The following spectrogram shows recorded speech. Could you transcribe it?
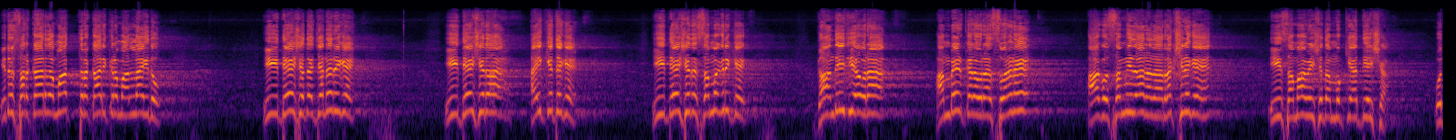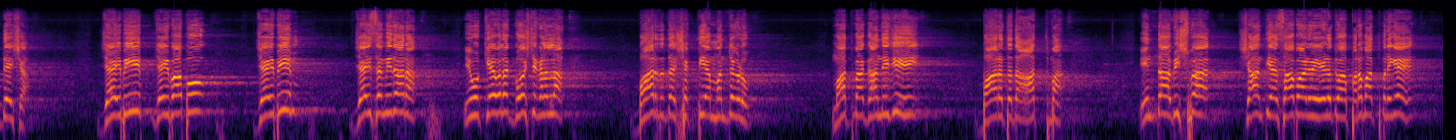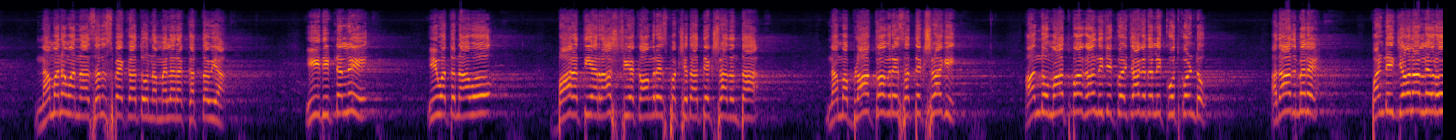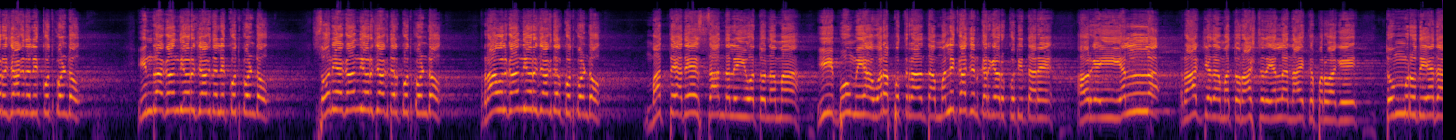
ಇದು ಸರ್ಕಾರದ ಮಾತ್ರ ಕಾರ್ಯಕ್ರಮ ಅಲ್ಲ ಇದು. ಈ ದೇಶದ ಜನರಿಗೆ, ಈ ದೇಶದ ಐಕ್ಯತೆಗೆ, ಈ ದೇಶದ ಸಮಗ್ರಕ್ಕೆ ಗಾಂಧೀಜಿಯವರ ಅಂಬೇಡ್ಕರ್ ಅವರ ಸ್ಮರಣೆ ಹಾಗೂ ಸಂವಿಧಾನದ ರಕ್ಷಣೆಗೆ ಈ ಸಮಾವೇಶದ ಮುಖ್ಯ ಉದ್ದೇಶ ಉದ್ದೇಶ. ಜೈ ಭೀಮ್, ಜೈ ಬಾಪು, ಜೈ ಭೀಮ್, ಜೈ ಸಂವಿಧಾನ. ಇವು ಕೇವಲ ಘೋಷಣೆಗಳಲ್ಲ, ಭಾರತದ ಶಕ್ತಿಯ ಮಂತ್ರಗಳು. ಮಹಾತ್ಮ ಗಾಂಧೀಜಿ ಭಾರತದ ಆತ್ಮ. ಇಂಥ ವಿಶ್ವ ಶಾಂತಿಯ ಸಾಬಾಳುವೆ ಆ ಪರಮಾತ್ಮನಿಗೆ ನಮನವನ್ನು ಸಲ್ಲಿಸಬೇಕಾದ್ದು ನಮ್ಮೆಲ್ಲರ ಕರ್ತವ್ಯ. ಈ ದಿಟ್ಟಿನಲ್ಲಿ ಇವತ್ತು ನಾವು ಭಾರತೀಯ ರಾಷ್ಟ್ರೀಯ ಕಾಂಗ್ರೆಸ್ ಪಕ್ಷದ ಅಧ್ಯಕ್ಷರಾದಂಥ ನಮ್ಮ ಬ್ಲಾಕ್ ಕಾಂಗ್ರೆಸ್ ಅಧ್ಯಕ್ಷರಾಗಿ ಅಂದು ಮಹಾತ್ಮ ಗಾಂಧೀಜಿ ಜಾಗದಲ್ಲಿ ಕೂತ್ಕೊಂಡು ಅದಾದ ಮೇಲೆ ಪಂಡಿತ್ ಜವಾಹರ್ಲಾಲ್ ನೆಹರು ಅವರ ಜಾಗದಲ್ಲಿ ಕೂತ್ಕೊಂಡು, ಇಂದಿರಾ ಗಾಂಧಿಯವರ ಜಾಗದಲ್ಲಿ ಕೂತ್ಕೊಂಡು ಸೋನಿಯಾ ಗಾಂಧಿ ಅವರ ಜಾಗದಲ್ಲಿ ಕೂತ್ಕೊಂಡು, ರಾಹುಲ್ ಗಾಂಧಿ ಅವರ ಜಾಗದಲ್ಲಿ ಕೂತ್ಕೊಂಡು, ಮತ್ತೆ ಅದೇ ಸ್ಥಾನದಲ್ಲಿ ಇವತ್ತು ನಮ್ಮ ಈ ಭೂಮಿಯ ವರಪುತ್ರ ಅಂತ ಮಲ್ಲಿಕಾರ್ಜುನ್ ಖರ್ಗೆ ಅವರು ಕೂತಿದ್ದಾರೆ. ಅವ್ರಿಗೆ ಈ ಎಲ್ಲ ರಾಜ್ಯದ ಮತ್ತು ರಾಷ್ಟ್ರದ ಎಲ್ಲ ನಾಯಕ ಪರವಾಗಿ ತುಂಬ ಹೃದಯದ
